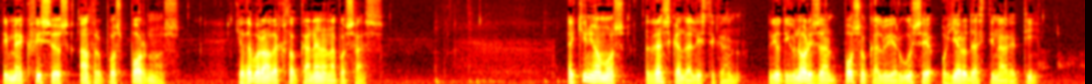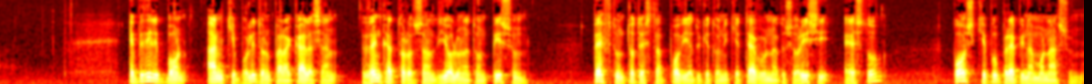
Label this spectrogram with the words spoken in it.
είμαι εκφύσεως άνθρωπος πόρνος και δεν μπορώ να δεχθώ κανέναν από εσάς. Εκείνοι όμως δεν σκανταλίστηκαν διότι γνώριζαν πόσο καλλιεργούσε ο γέροντας την αρετή επειδή λοιπόν, αν και πολλοί τον παρακάλεσαν, δεν κατόρθωσαν διόλου να τον πείσουν, πέφτουν τότε στα πόδια του και τον οικετεύουν να τους ορίσει έστω πώς και πού πρέπει να μονάσουν.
